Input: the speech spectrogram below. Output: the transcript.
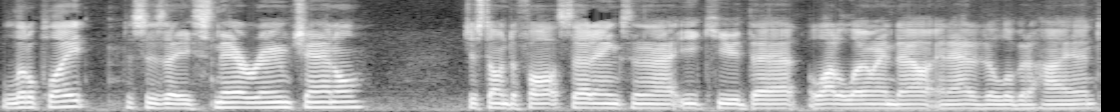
Little Plate. This is a snare room channel just on default settings and then I EQ'd that, a lot of low end out and added a little bit of high end.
